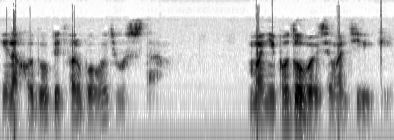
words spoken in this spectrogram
і на ходу підфарбовують вуста. Мені подобаються мальтівки.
